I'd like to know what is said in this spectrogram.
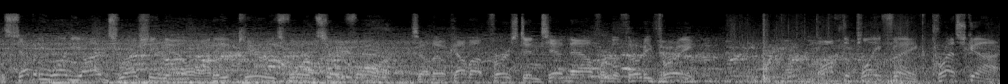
The 71 yards rushing now on eight carries for him so far. So they'll come up first and 10 now from the 33. Off the play fake, Prescott.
